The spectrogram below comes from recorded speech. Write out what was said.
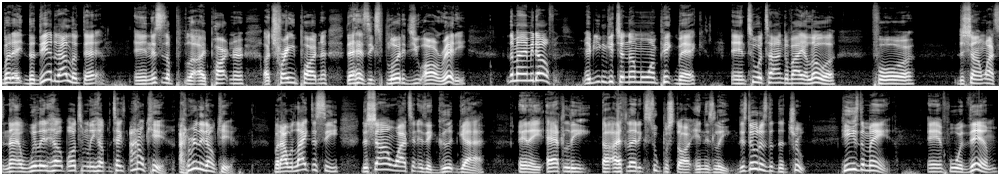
But it, the deal that I looked at, and this is a, a partner, a trade partner that has exploited you already, the Miami Dolphins. Maybe you can get your number one pick back and Tua Tagovailoa for Deshaun Watson. Now, will it help ultimately help the Texans? I don't care. I really don't care. But I would like to see Deshaun Watson is a good guy and a athlete, uh, athletic superstar in this league. This dude is the, the truth. He's the man, and for them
